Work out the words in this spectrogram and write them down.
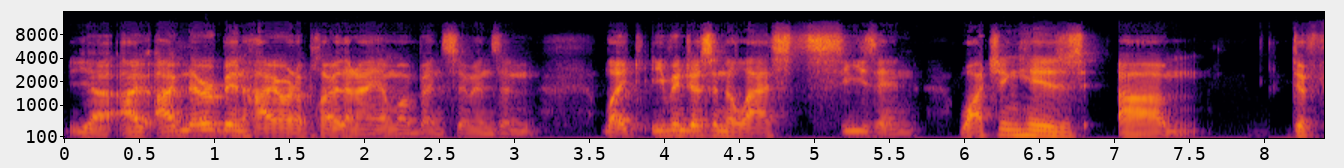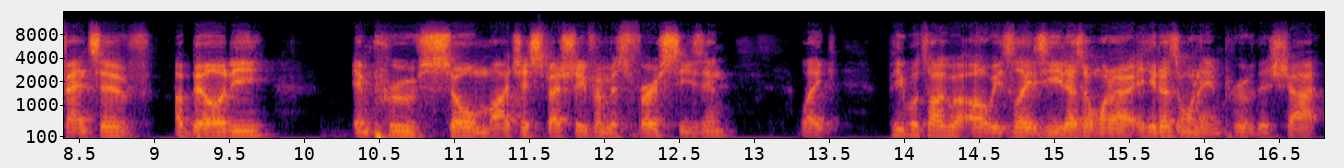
Yeah, I, I've never been higher on a player than I am on Ben Simmons, and like even just in the last season, watching his um, defensive ability improve so much, especially from his first season. Like people talk about, oh, he's lazy. He doesn't want to. He doesn't want to improve this shot.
